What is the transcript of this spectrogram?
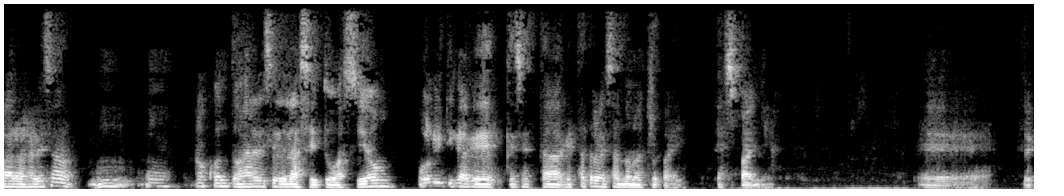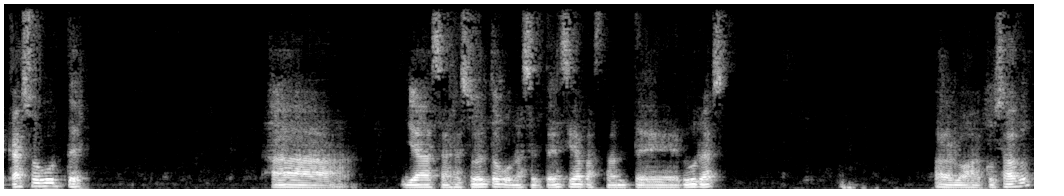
Para realizar un- un- unos cuantos análisis de la situación política que, que se está que está atravesando nuestro país, España. Eh, el caso Gürtel ha- ya se ha resuelto con unas sentencias bastante duras para los acusados.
